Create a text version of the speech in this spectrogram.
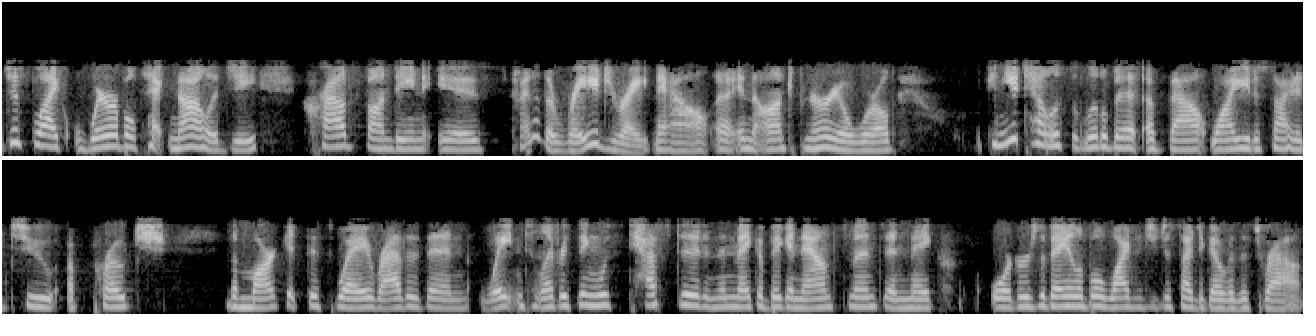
just like wearable technology crowdfunding is kind of the rage right now uh, in the entrepreneurial world. Can you tell us a little bit about why you decided to approach the market this way rather than wait until everything was tested and then make a big announcement and make orders available? Why did you decide to go over this route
